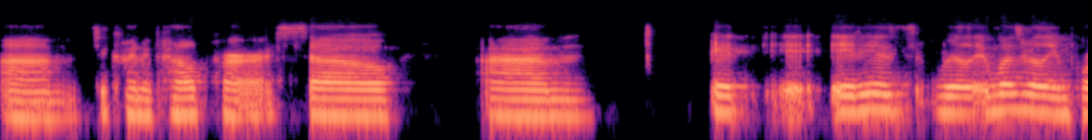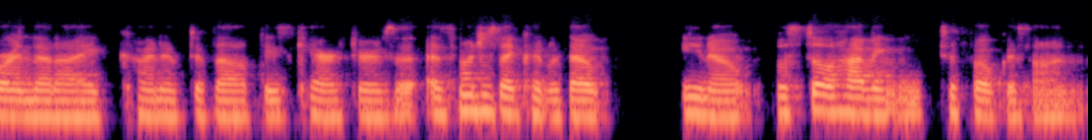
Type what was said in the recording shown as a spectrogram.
um, to kind of help her. So um, it, it it is really it was really important that I kind of develop these characters as much as I could without you know while still having to focus on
